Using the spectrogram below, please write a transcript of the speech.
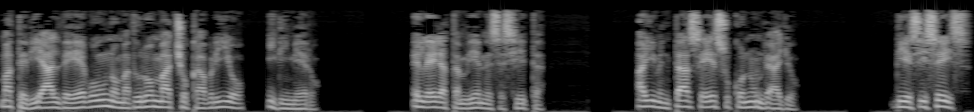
Material de Evo 1 maduro macho cabrío y dinero. Él ella también necesita alimentarse eso con un gallo. 16.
